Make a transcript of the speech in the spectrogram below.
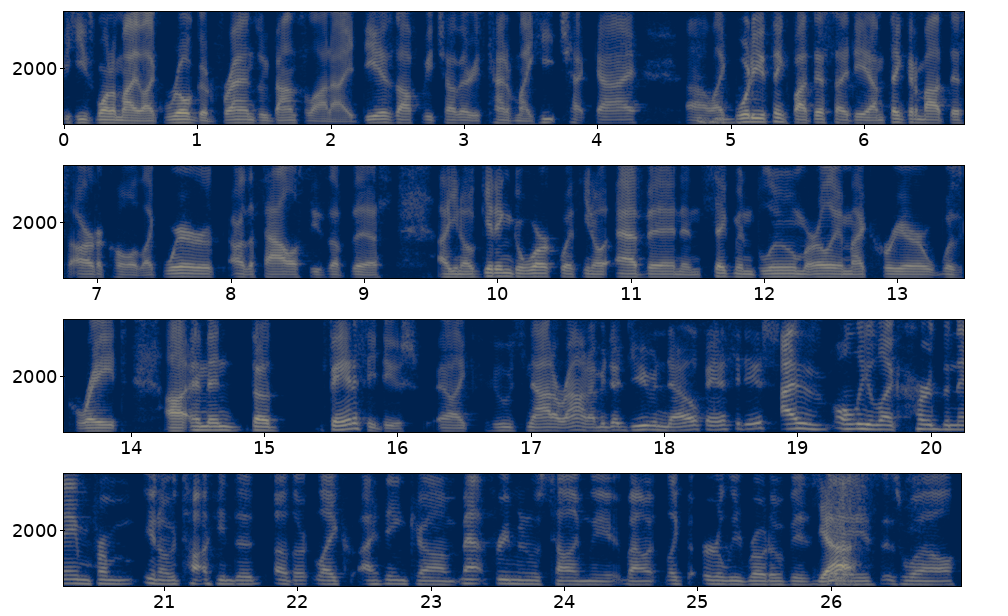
He's one of my like real good friends. We bounce a lot of ideas off of each other. He's kind of my heat check guy. Uh, mm-hmm. Like, what do you think about this idea? I'm thinking about this article. Like, where are the fallacies of this? Uh, you know, getting to work with you know Evan and Sigmund Bloom early in my career was great. Uh, and then the fantasy douche like who's not around. I mean do you even know fantasy douche i've only like heard the name from you know talking to other like i think um, matt Freedman was telling me about like the early rotoviz yes. days as well.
